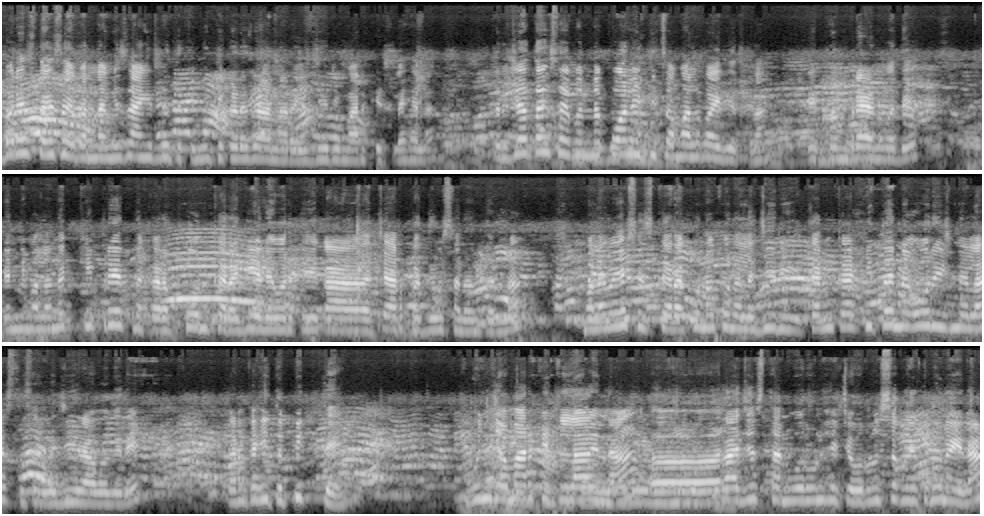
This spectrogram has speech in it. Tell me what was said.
बऱ्याच ताई साहेबांना मी सांगितलं होतं की मी तिकडे जाणार आहे जिरी मार्केटला ह्याला. तर ज्या ताई साहेबांना क्वालिटीचा माल पाहिजेत ना एकदम ब्रँडमध्ये त्यांनी मला नक्की प्रयत्न करा फोन करा. गेल्यावरती एका चार पाच दिवसानंतर ना मला मेसेज करा कोणाकोणाला जिरी कारण का इथं ना ओरिजिनल असतं सगळं जिरा वगैरे कारण का इथं पिकते गुंजा मार्केटला आहे ना राजस्थानवरून ह्याच्यावरून सगळीकडून आहे ना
